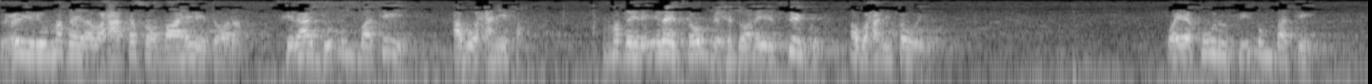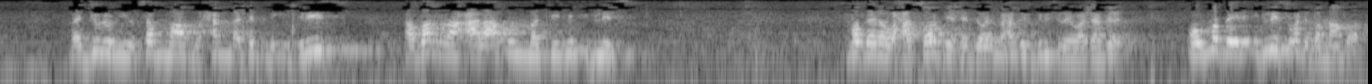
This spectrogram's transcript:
wuxuu yihi ummadayda waxaa ka soo daahiri doona siraaju ummatii abu xaniifa. Ummadayda ilayska u bixi doona iftiinku abu xaniifa wey wayakunu fii ummatii rajulu yusamaa muxamed bni idriis adara calaa ummatii min ibliis ummadayda waxaa soo bixi doona maxamed idriis l waa shaafici. Oo ummadayda ibliis uga dhib badnaan doona.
